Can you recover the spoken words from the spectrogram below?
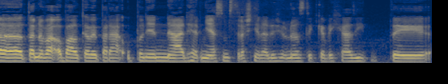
Uh, ta nová obálka vypadá úplně nádherně. Já jsem strašně ráda, že u nás teďka vychází ty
